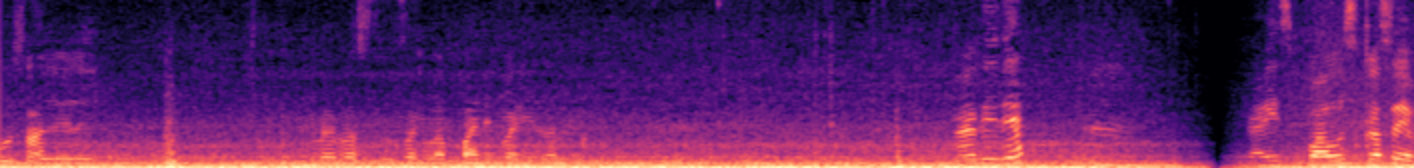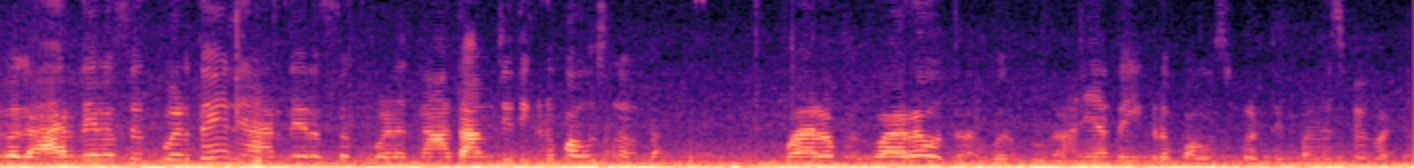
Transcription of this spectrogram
पाऊस आलेला आहे. रस्ता सगळा पाणी पाणी झालं ना दिदे? काहीच पाऊस कसं आहे बघा अर्ध्या रस्त्यात पडतंय आणि अर्ध्या रस्त्यात पडत ना आता आमच्या तिकडे पाऊस नव्हता. वारा वारा होता भरपूर. आणि आता इकडं पाऊस पडते पलसपे पडत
